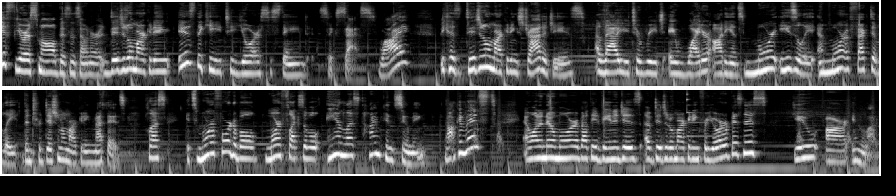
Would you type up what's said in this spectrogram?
If you're a small business owner, digital marketing is the key to your sustained success. Why? Because digital marketing strategies allow you to reach a wider audience more easily and more effectively than traditional marketing methods. Plus, it's more affordable, more flexible, and less time consuming. Not convinced? And want to know more about the advantages of digital marketing for your business? You are in luck.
